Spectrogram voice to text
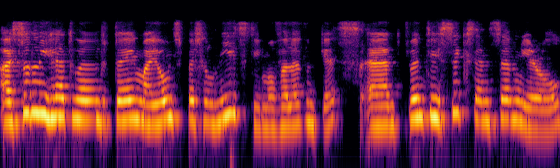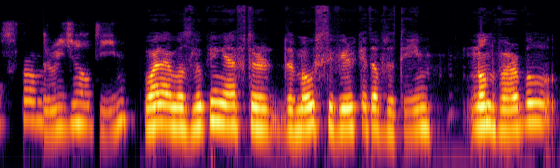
I suddenly had to entertain my own special needs team of 11 kids and 26 and 7 year olds from the regional team. While I was looking after the most severe kid of the team, nonverbal,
